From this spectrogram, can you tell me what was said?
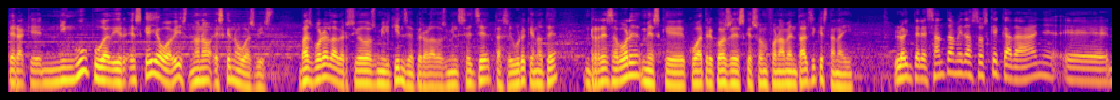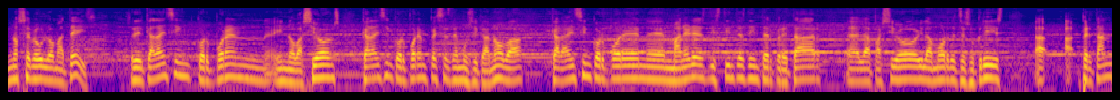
per a que ningú puga dir és que ja ho ha vist. No, no, és que no ho has vist. Vas veure la versió 2015, però la 2016 t'asseguro que no té res a veure més que quatre coses que són fonamentals i que estan ahí. Lo interessant també d'això és que cada any eh, no se veu el mateix. És a dir, cada any s'incorporen innovacions, cada any s'incorporen peces de música nova, cada any s'incorporen eh, maneres distintes d'interpretar eh, la passió i l'amor de Jesucrist. Ah, ah, per tant,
